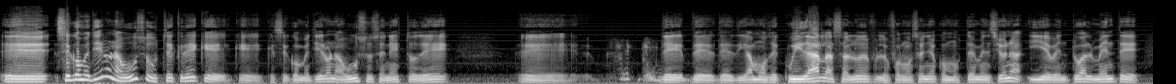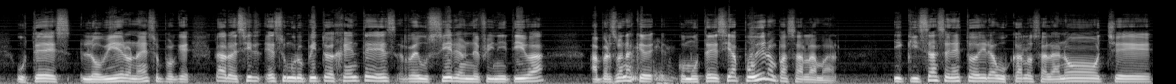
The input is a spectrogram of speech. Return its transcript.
Eh, ¿Se cometieron abusos? ¿Usted cree que, que, se cometieron abusos en esto de eh, de, digamos, de cuidar la salud de los formoseños, como usted menciona, y eventualmente ustedes lo vieron a eso, porque, claro, decir es un grupito de gente es reducir en definitiva a personas que, como usted decía, pudieron pasarla mal. Y quizás en esto de ir a buscarlos a la noche,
